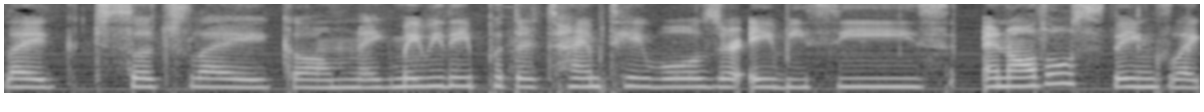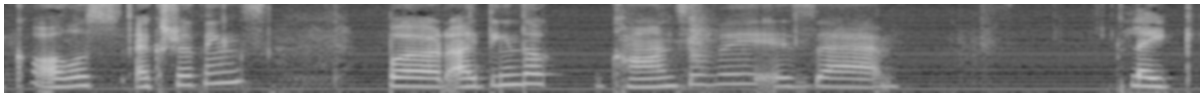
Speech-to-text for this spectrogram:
Like such like um like maybe they put their timetables or ABCs and all those things like all those extra things. But I think the cons of it is that like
